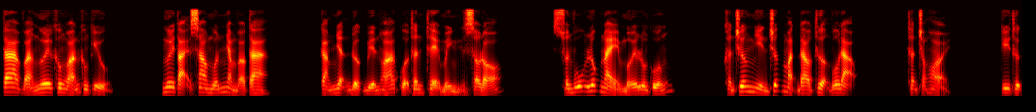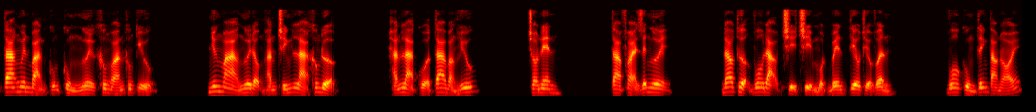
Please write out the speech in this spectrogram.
Ta và ngươi không oán không cừu ngươi tại sao muốn nhằm vào ta? Cảm nhận được biến hóa của thân thể mình sau đó, xuân vũ lúc này mới luôn cuống. Khẩn trương nhìn trước mặt đao thượng vô đạo, thận trọng hỏi, kỳ thực ta nguyên bản cũng cùng ngươi không oán không cứu nhưng mà ngươi động hắn chính là không được. Hắn là của ta bằng hữu, cho nên ta phải giết ngươi. Đao thượng vô đạo chỉ chỉ một bên tiêu thiểu vân, vô cùng tinh táo nói,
